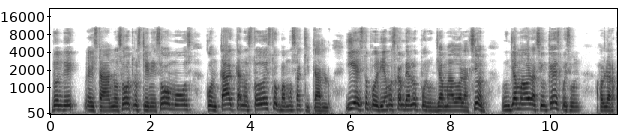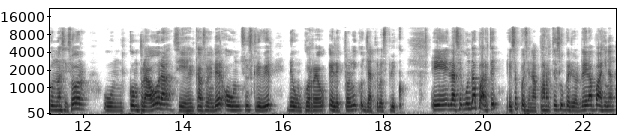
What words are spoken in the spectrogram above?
donde está nosotros, quiénes somos, contáctanos, todo esto vamos a quitarlo. Y esto podríamos cambiarlo por un llamado a la acción. Un llamado a la acción que es pues un hablar con un asesor, un compra ahora, si es el caso de vender, o un suscribir de un correo electrónico, ya te lo explico. Eh, la segunda parte, esa pues en la parte superior de la página,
